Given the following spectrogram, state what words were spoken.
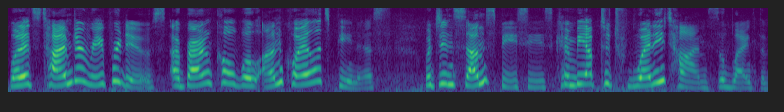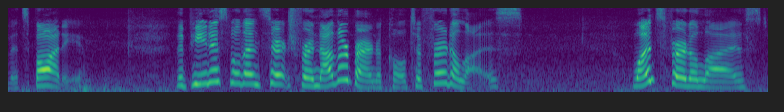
When it's time to reproduce, a barnacle will uncoil its penis, which in some species can be up to 20 times the length of its body. The penis will then search for another barnacle to fertilize. Once fertilized,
